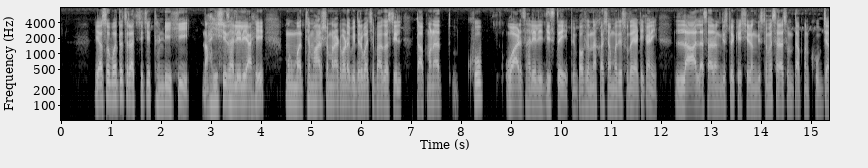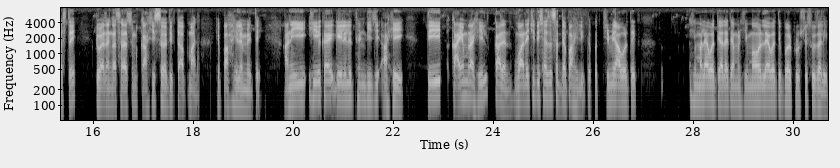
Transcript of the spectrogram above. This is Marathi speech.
यासोबतच रात्रीची थंडी ही नाहीशी झालेली आहे. मग मध्य महाराष्ट्र मराठवाडा विदर्भाचे भाग असतील तापमानात खूप वाढ झालेली दिसते. तुम्ही पाहू शकता नकाशामध्ये सुद्धा या ठिकाणी लाल असा रंग दिसतोय केशरी रंग दिसतोय. म्हणजे सरासरी तापमान खूप जास्त आहे. पिवळ्या रंगात सरासरून काहीसं अधिक तापमान हे पाहायला मिळते. आणि ही काय गेलेली थंडी जी आहे ती कायम राहील. कारण वाऱ्याची दिशा जर सध्या पाहिली तर पश्चिमी आवर्ते हिमालयावरती आल्या त्यामुळे हिमालयावरती बर्फवृष्टी सुरू झाली.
